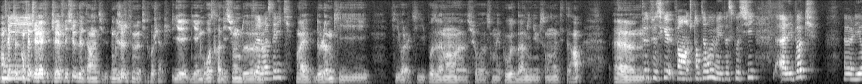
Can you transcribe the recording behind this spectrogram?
En fait, en fait j'ai réf- j'ai réfléchi aux alternatives. Donc déjà, j'ai fait ma petite recherche. Il y a, il y a une grosse tradition de... C'est la loi salique. Ouais, de l'homme qui, qui, voilà, qui pose la main euh, sur son épouse, bam, il son nom, etc. Euh, Parce que, enfin, je t'interromps, mais parce qu'aussi, à l'époque, euh, les,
